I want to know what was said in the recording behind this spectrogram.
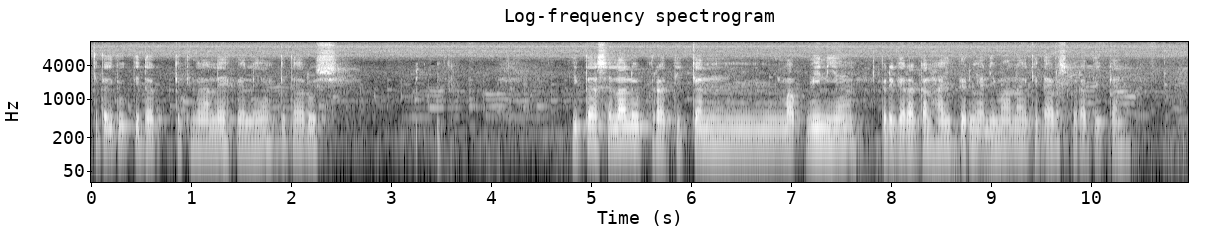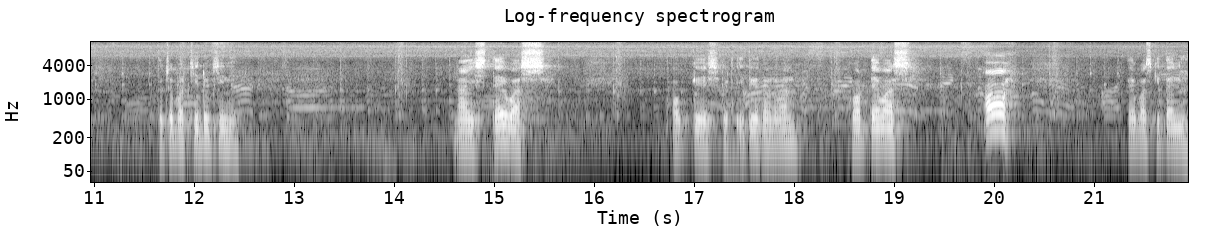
kita itu tidak ketinggalan level ya kita harus kita selalu perhatikan map mini ya pergerakan hypernya di mana kita harus perhatikan. Kita coba ciduk sini. Nice tewas. Oke seperti itu ya teman-teman. Core tewas. Oh tewas kita nih.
